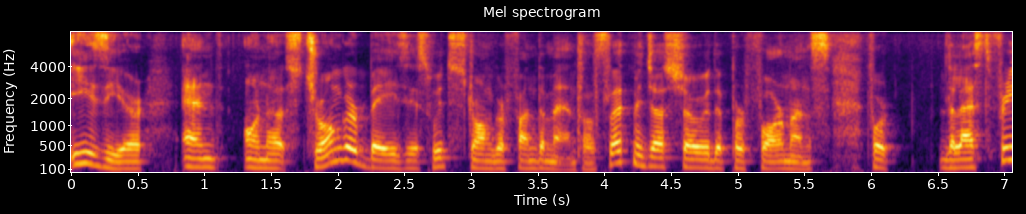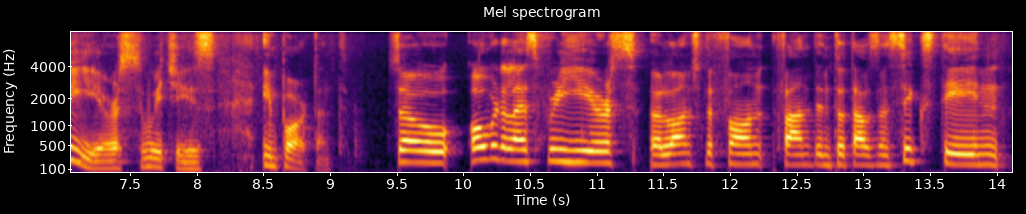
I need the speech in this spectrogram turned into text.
easier and on a stronger basis with stronger fundamentals. Let me just show you the performance for the last three years, which is important. So over the last three years, I launched the fund, fund in 2016.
